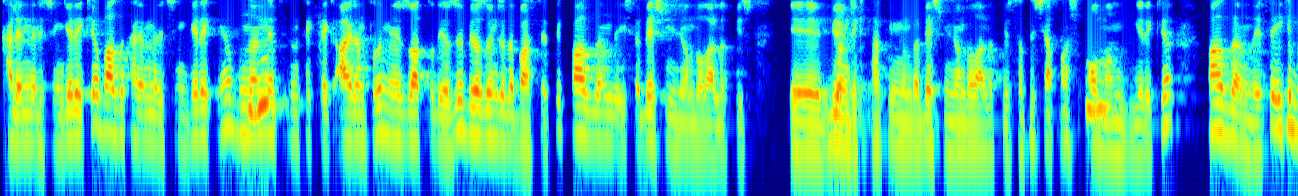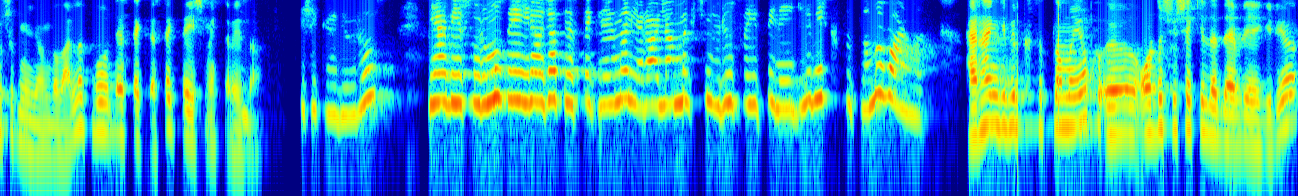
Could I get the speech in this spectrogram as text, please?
kalemler için gerekiyor, bazı kalemler için gerekmiyor. Bunların Hı hı. hepsinin tek tek ayrıntılı mevzuatta da yazıyor. Biraz önce de bahsettik. Bazılarında işte 5 milyon dolarlık bir e, bir önceki takvim yılında 5 milyon dolarlık bir satış yapmış hı. olmamız gerekiyor. Bazılarında ise 2,5 milyon dolarlık. Bu destek destek değişmekte Beyza. Teşekkür ediyoruz. Diğer bir sorumuz e-ihracat desteklerinden yararlanmak için ürün sayısı ile ilgili bir kısıtlama var mı? Herhangi bir kısıtlama yok. Ee, orada şu şekilde devreye giriyor.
